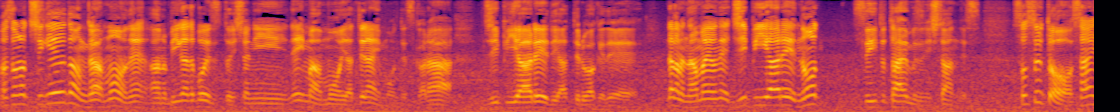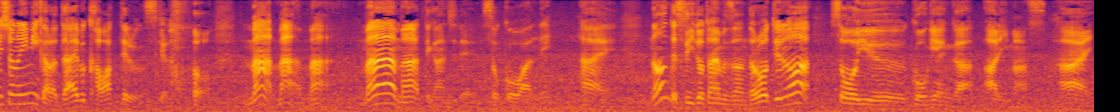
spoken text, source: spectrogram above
まあ、そのチゲうどんがもうね、あの、B 型ボーイズと一緒にね、今はもうやってないもんですから、GPRA でやってるわけで、だから名前をね、GPRA のスイートタイムズにしたんです。そうすると、最初の意味からだいぶ変わってるんですけど、まあまあまあ、まあまあって感じで、そこはね、はい。なんでスイートタイムズなんだろうっていうのは、そういう語源があります。はい。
